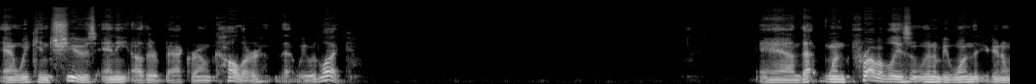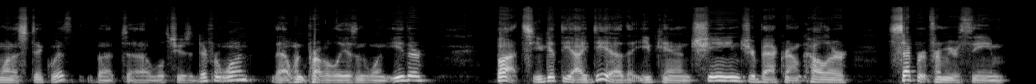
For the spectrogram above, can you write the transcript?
And we can choose any other background color that we would like. And that one probably isn't going to be one that you're going to want to stick with, but uh, we'll choose a different one. That one probably isn't one either. But you get the idea that you can change your background color separate from your theme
